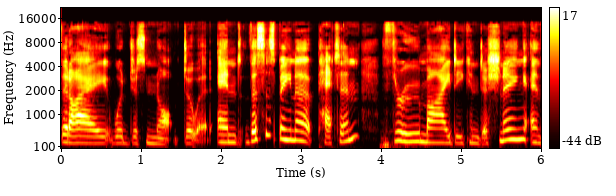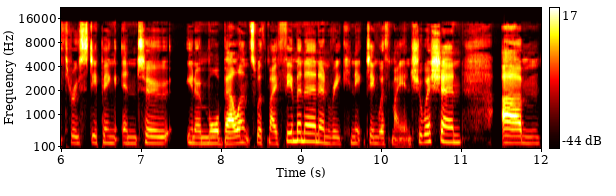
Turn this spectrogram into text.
that I would just not do it. And this has been a pattern through my deconditioning and through stepping into, you know, more balance with my feminine and reconnecting with my intuition. Um,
